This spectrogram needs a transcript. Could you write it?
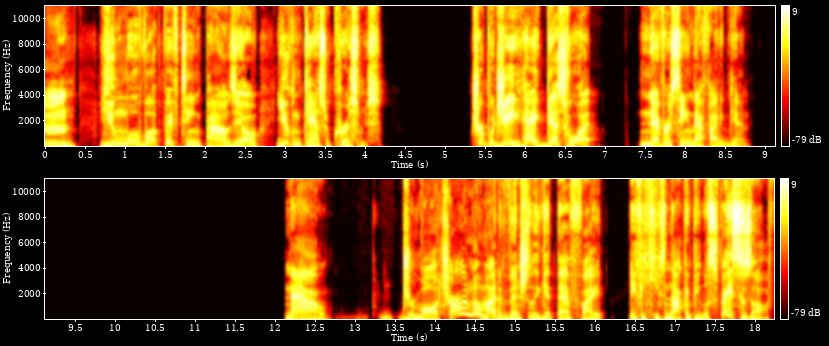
mm, you move up 15 pounds, yo, you can cancel Christmas. Triple G, hey, guess what? Never seeing that fight again. Now, Jermall Charlo might eventually get that fight if he keeps knocking people's faces off.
